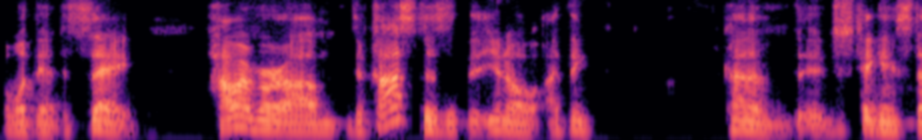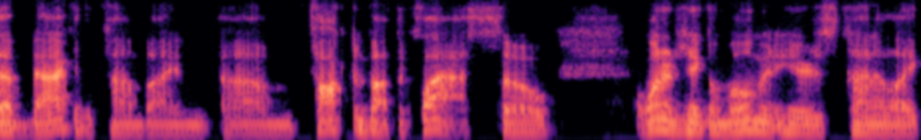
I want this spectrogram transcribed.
and what they had to say. However, um, DeCosta's, you know, I think kind of just taking a step back at the combine, um, talked about the class. So I wanted to take a moment here, just kind of like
